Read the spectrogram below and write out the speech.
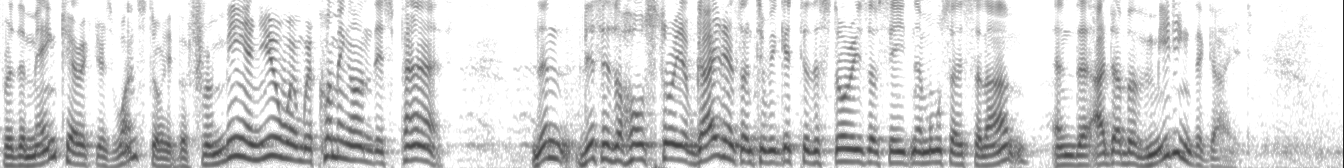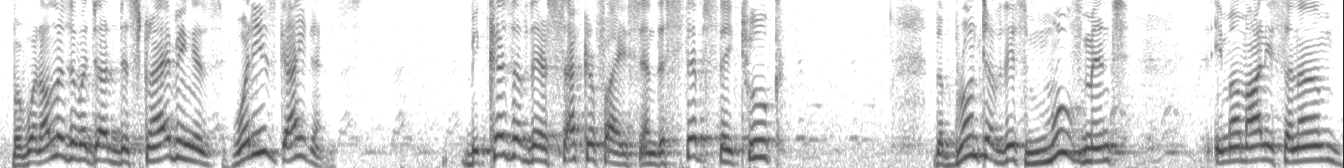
for the main character is one story but for me and you when we're coming on this path then this is a whole story of guidance until we get to the stories of Sayyidina Musa and the adab of meeting the guide. But what Allah describing is what is guidance? Because of their sacrifice and the steps they took, the brunt of this movement Imam Ali salam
